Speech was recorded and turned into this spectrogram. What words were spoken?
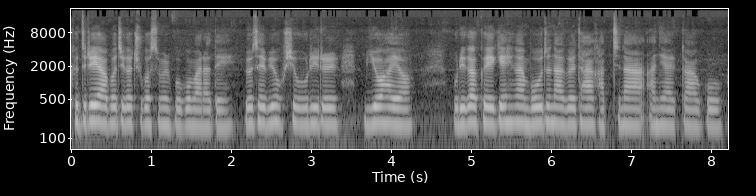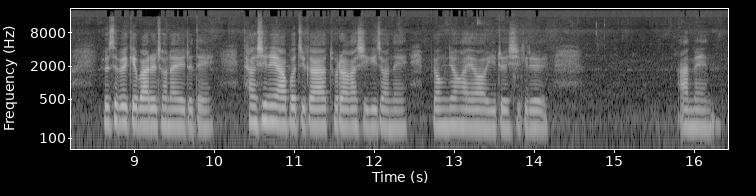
그들의 아버지가 죽었음을 보고 말하되 요셉이 혹시 우리를 미워하여 우리가 그에게 행한 모든 악을 다 갚지나 아니할까 하고 요셉에게 말을 전하여 이르되 당신의 아버지가 돌아가시기 전에 명령하여 이르시기를 아멘.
